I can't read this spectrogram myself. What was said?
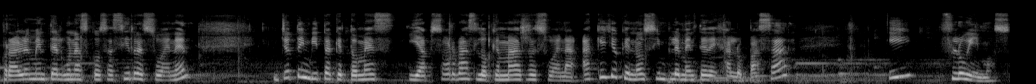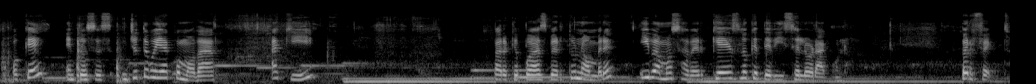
probablemente algunas cosas sí resuenen. Yo te invito a que tomes y absorbas lo que más resuena, aquello que no simplemente déjalo pasar y fluimos, ¿ok? Entonces yo te voy a acomodar aquí para que puedas ver tu nombre y vamos a ver qué es lo que te dice el oráculo. Perfecto.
